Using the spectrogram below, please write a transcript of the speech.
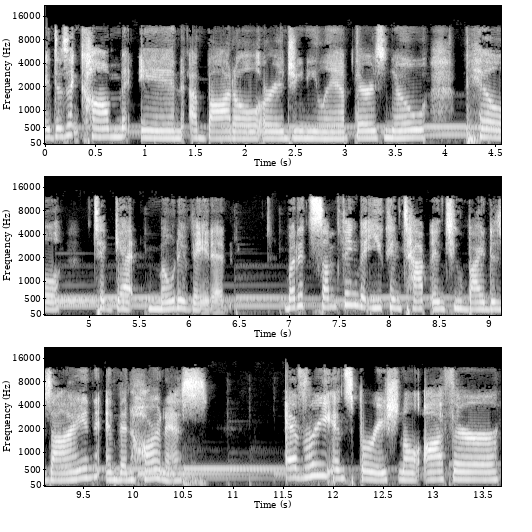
It doesn't come in a bottle or a genie lamp. There is no pill to get motivated but it's something that you can tap into by design and then harness. Every inspirational author,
